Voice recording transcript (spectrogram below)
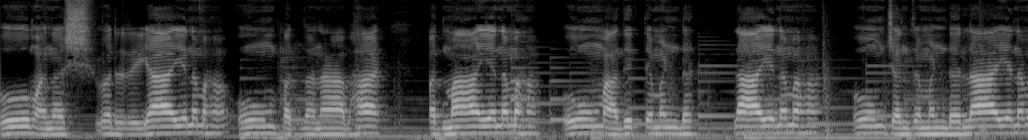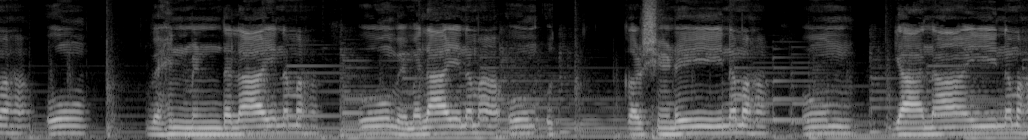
ओम अनश्वर्याय नमः ओम पद्मनाभाय पद्माय नमः ओम आदित्यमण्डलाय नमः ओम चंद्रमंडलाय नमः ओम वहिन्मण्डलाय नमः ओम विमलाय नमः ओम उत्कर्षिणे नमः ओम ज्ञानाय नमः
